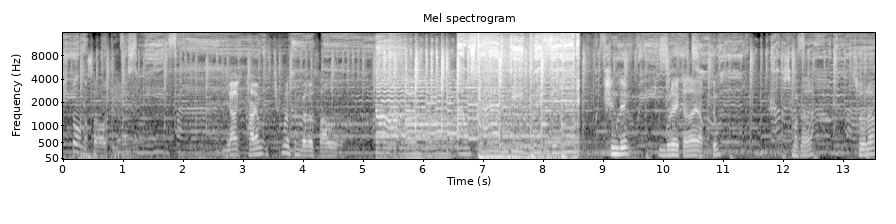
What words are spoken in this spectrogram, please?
İşte olmasa bakıyor yani. Ya kayım çıkmasın böyle sağa doğru. Şimdi buraya kadar yaptım. Şu kısma kadar. Sonra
